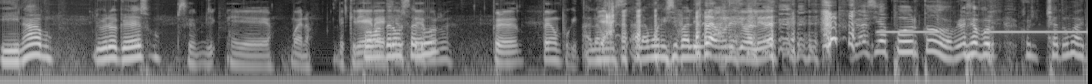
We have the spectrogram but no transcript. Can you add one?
Y nada, yo creo que eso. Sí, eh, bueno, les quería ¿Puedo mandar un agradecer ustedes saludo? por- Pero espera un poquito. A la, a la municipalidad. A la municipalidad. Gracias por todo, gracias por. Concha tu madre.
